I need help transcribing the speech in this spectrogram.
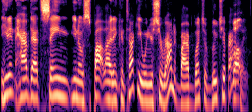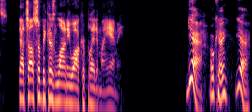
he didn't have that same you know spotlight in Kentucky when you're surrounded by a bunch of blue chip Well- athletes. That's also because Lonnie Walker played at Miami. Yeah. Okay. Yeah.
